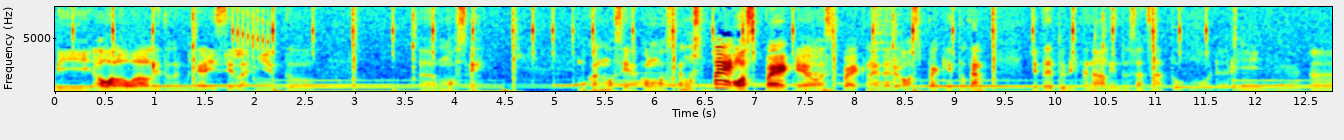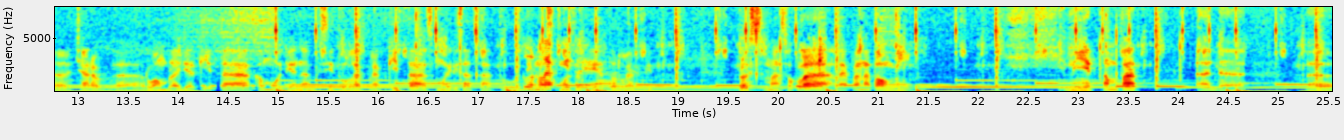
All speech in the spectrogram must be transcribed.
di awal-awal itu kan kayak istilahnya itu eh, mos eh bukan mos ya kalau mos kan Ospek. ospek ya Hmm. ospek nah dari ospek itu kan kita itu dikenalin tuh satu-satu mau dari eh, cara eh, ruang belajar kita kemudian habis itu lab-lab kita semuanya di satu-satu Tour lab gitu ya. iya, tour lab gitu terus masuklah lab anatomi ini tempat ada eh,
